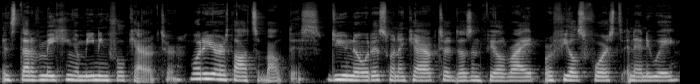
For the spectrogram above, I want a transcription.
instead of making a meaningful character. What are your thoughts about this? Do you notice when a character doesn't feel right or feels forced in any way?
